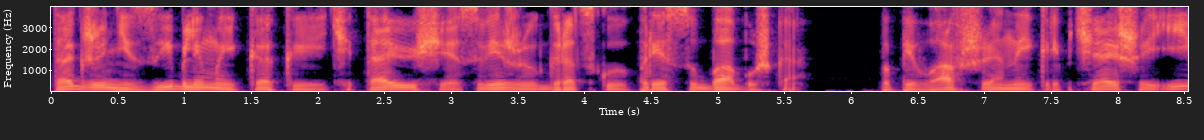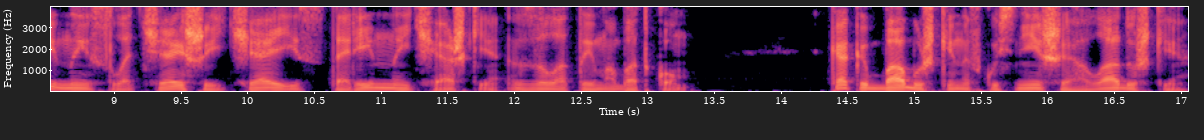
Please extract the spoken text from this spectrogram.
Также незыблемой, как и читающая свежую городскую прессу бабушка, попивавшая наикрепчайший и наисладчайший чай из старинной чашки с золотым ободком. Как и бабушкины вкуснейшие оладушки,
